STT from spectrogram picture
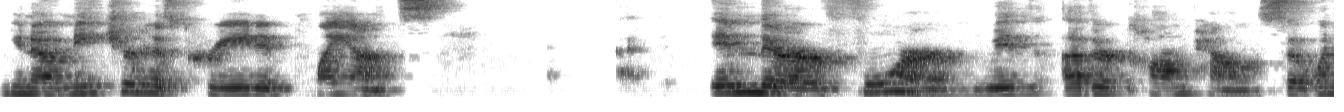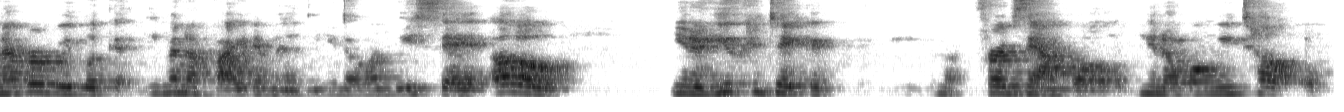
You know, nature has created plants in their form with other compounds. So whenever we look at even a vitamin, you know, when we say, oh, you know, you can take a, for example, you know, when we tell,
